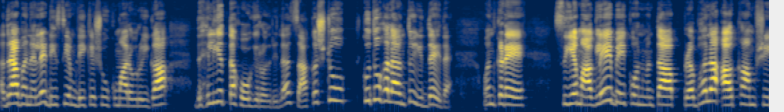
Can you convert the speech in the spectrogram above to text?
ಅದರ ಬೆನ್ನಲ್ಲೇ D C M D K Shivakumar ಅವರು ಈಗ ದೆಹಲಿಯತ್ತ ಹೋಗಿರೋದ್ರಿಂದ ಸಾಕಷ್ಟು ಕುತೂಹಲ ಅಂತೂ ಇದ್ದೇ ಇದೆ. ಒಂದು ಕಡೆ ಸಿ ಎಂ ಆಗಲೇಬೇಕು ಅನ್ನುವಂಥ ಪ್ರಬಲ ಆಕಾಂಕ್ಷಿ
